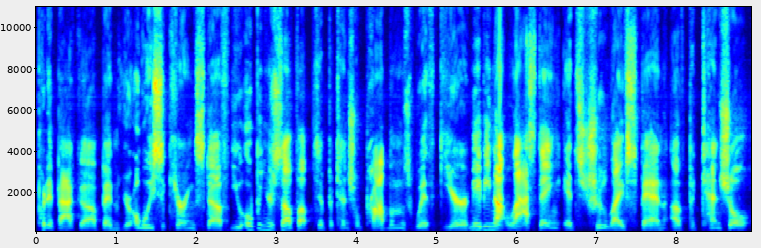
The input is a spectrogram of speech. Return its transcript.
put it back up and you're always securing stuff, you open yourself up to potential problems with gear, maybe not lasting its true lifespan of potential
